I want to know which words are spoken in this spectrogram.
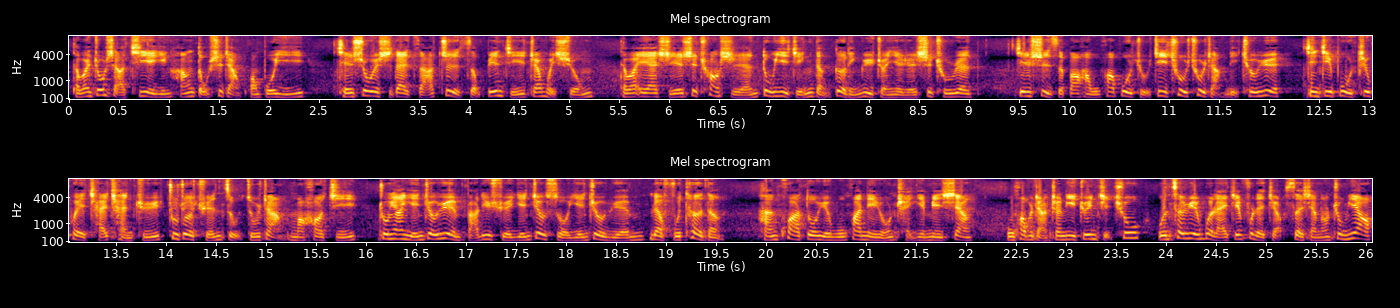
台湾中小企业银行董事长黄博仪、前数位时代杂志总编辑詹伟雄、台湾 AI 实验室创始人杜义景等各领域专业人士出任。监事则包含文化部主计处处长李秋月、经济部智慧财产局著作权组组长毛浩吉、中央研究院法律学研究所研究员廖福特等，涵跨多元文化内容产业面向。文化部长郑丽君指出，文策院未来肩负的角色相当重要，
